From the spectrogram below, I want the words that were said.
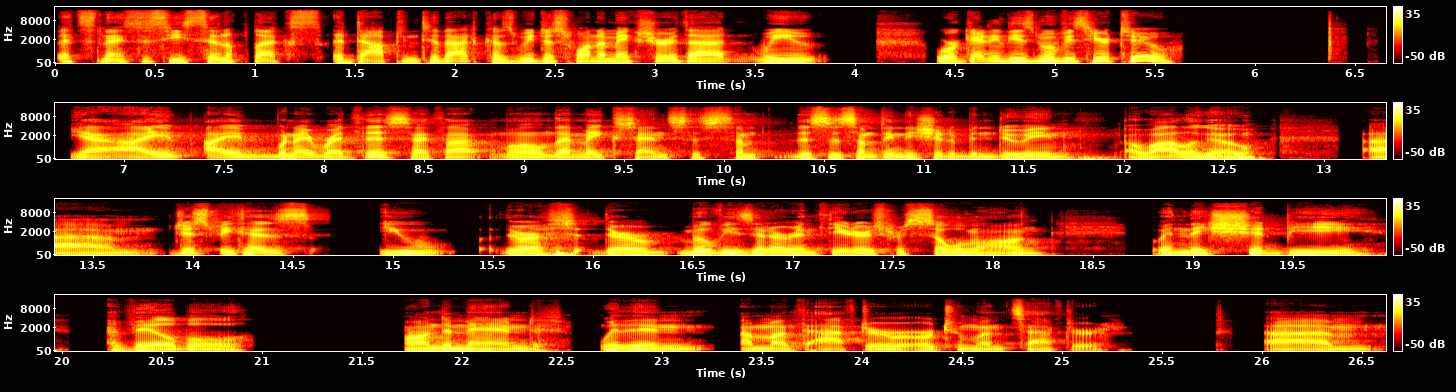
it's nice to see Cineplex adapting to that because we just want to make sure that we we're getting these movies here too. Yeah, I, I when I read this, I thought, well, that makes sense. This is some this is something they should have been doing a while ago. Um, just because you there are there are movies that are in theaters for so long when they should be available on demand within a month after or two months after. Um,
